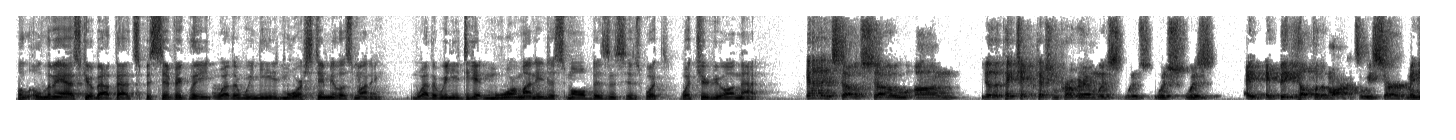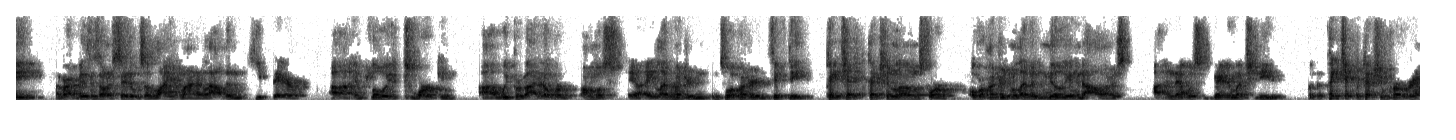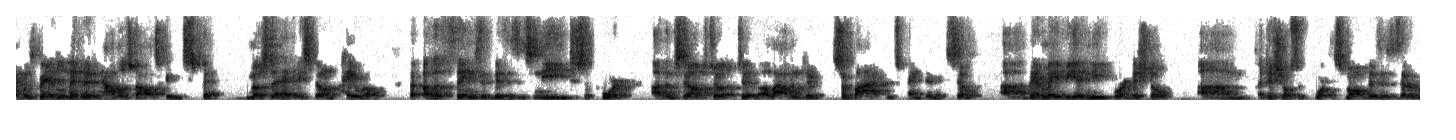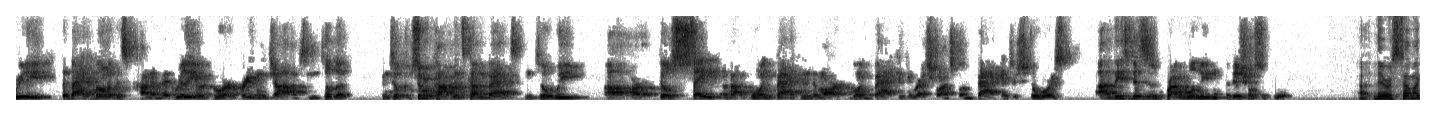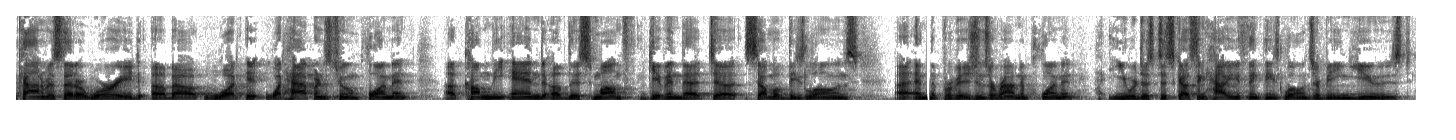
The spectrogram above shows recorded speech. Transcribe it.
Well, let me ask you about that specifically whether we need more stimulus money, whether we need to get more money to small businesses. What's, what's your view on that? Yeah, I think so. So, um, you know, the Paycheck Protection Program was, was, was, was a, a, big help for the markets that we serve. Many of our business owners said it was a lifeline, it allowed them to keep their uh, employees working. Uh, we provided over almost you know, 1,100 and 1,250 paycheck protection loans for over 111 million dollars, uh, and that was very much needed. But the Paycheck Protection Program was very limited in how those dollars could be spent. Most of that had to be spent on payroll. But other things that businesses need to support uh, themselves to, to allow them to survive this pandemic. So uh, there may be a need for additional um, additional support for small businesses that are really the backbone of this economy, that really are, who are creating jobs. And until the until consumer confidence comes back, until we uh, are feel safe about going back into the market, going back into restaurants, going back into stores, uh, these businesses probably will need additional support. Uh, there are some economists that are worried about what it, what happens to employment uh, come the end of this month, given that uh, some of these loans uh, and the provisions around employment. You were just discussing how you think these loans are being used.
